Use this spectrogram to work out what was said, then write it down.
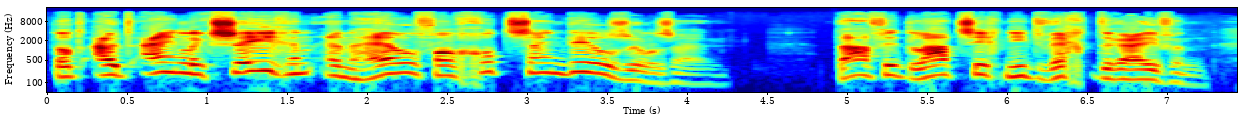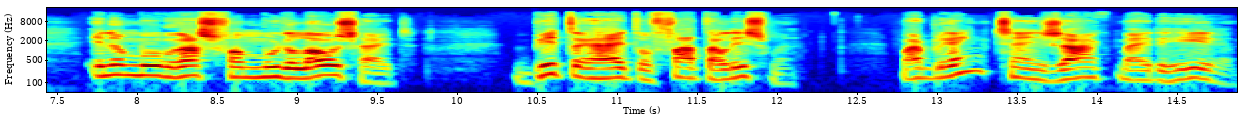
dat uiteindelijk zegen en heil van God zijn deel zullen zijn. David laat zich niet wegdrijven in een moeras van moedeloosheid, bitterheid of fatalisme, maar brengt zijn zaak bij de Heer.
